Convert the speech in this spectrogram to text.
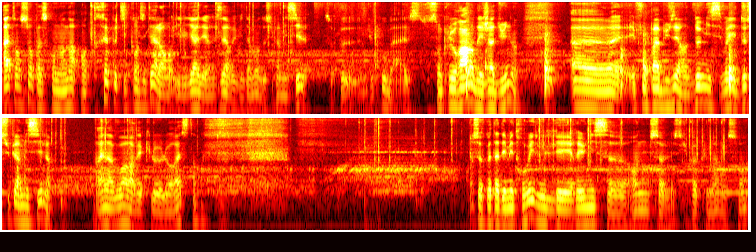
Attention parce qu'on en a en très petite quantité. Alors il y a des réserves évidemment de super missiles. Sauf que du coup bah, elles sont plus rares déjà d'une. Euh, il faut pas abuser, hein. deux, vous voyez, deux super missiles, rien à voir avec le, reste. Hein. Sauf que tu as des métroïdes où ils les réunissent euh, en une seule, ce qui est pas plus mal en soi.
